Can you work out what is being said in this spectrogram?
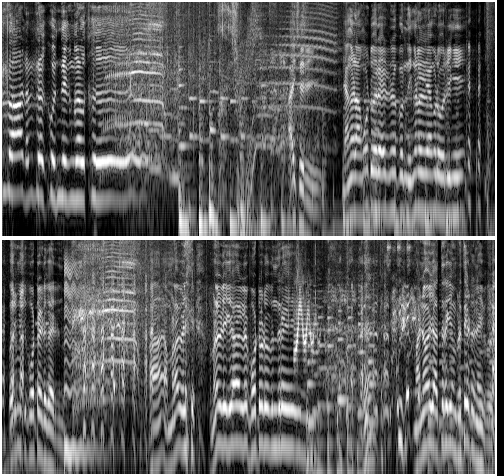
എന്റെ കുഞ്ഞുങ്ങൾക്ക്. അത് ശരി ഞങ്ങൾ അങ്ങോട്ട് വരായിരുന്നു ഇപ്പം നിങ്ങളെല്ലാം കൂടെ ഒരുങ്ങി ഒരുമിച്ച് ഫോട്ടോ എടുക്കായിരുന്നു. ആ നമ്മളെ വിളി നമ്മളെ വിളിക്കാതെ ഫോട്ടോ എടുക്കുന്നേ മനോജ് അത്രയ്ക്കും വൃത്തികെട്ടനായി പോയി.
